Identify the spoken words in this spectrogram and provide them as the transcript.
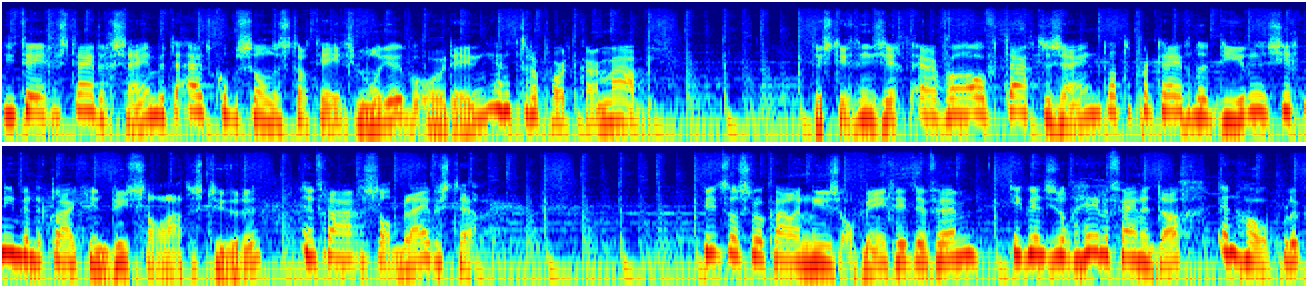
die tegenstrijdig zijn met de uitkomst van de strategische milieubeoordeling en het rapport Karmabi. De stichting zegt ervan overtuigd te zijn dat de Partij van de Dieren zich niet met een kluitje in het brief zal laten sturen en vragen zal blijven stellen. Dit was lokale nieuws op Megahit FM. Ik wens u nog een hele fijne dag en hopelijk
